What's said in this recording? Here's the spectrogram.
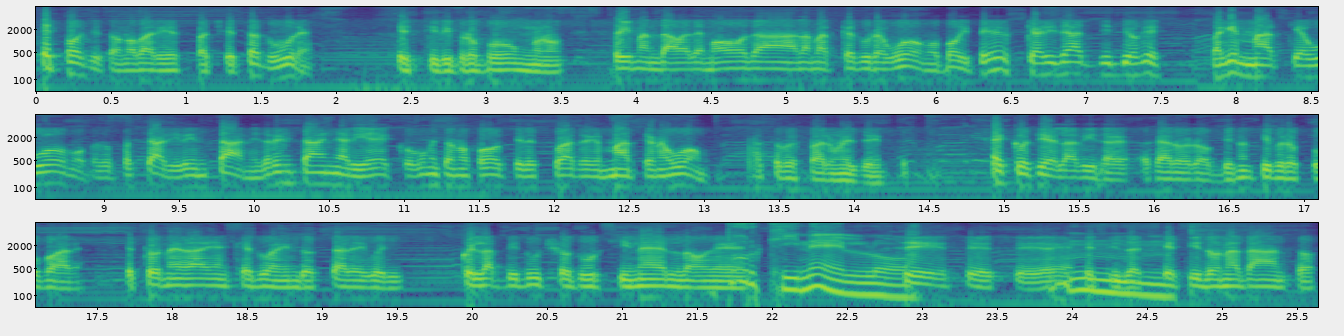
E poi ci sono varie sfaccettature che si ripropongono. Prima andava di moda la marcatura uomo, poi per carità di Dio che ma che marchia uomo? Sono passati 20 anni, 30 anni, a riecco come sono forti le squadre che marcano uomo, tanto per fare un esempio. E così è la vita, caro Robby, non ti preoccupare, che tornerai anche tu a indossare quel, quell'abituccio turchinello che, Turchinello. sì, sì, sì, eh, che, Mm. ti, che ti dona tanto.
